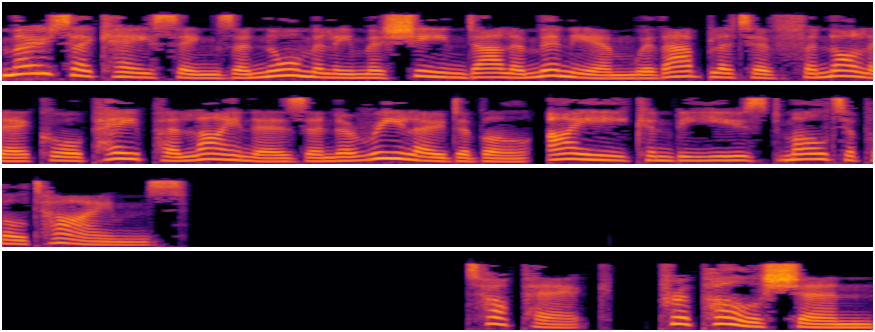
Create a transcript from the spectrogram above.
Motor casings are normally machined aluminium with ablative phenolic or paper liners and are reloadable, i.e. can be used multiple times. Propulsion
